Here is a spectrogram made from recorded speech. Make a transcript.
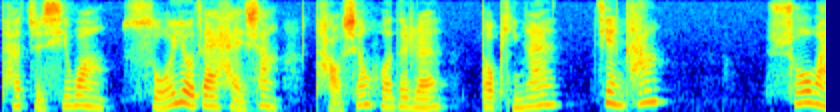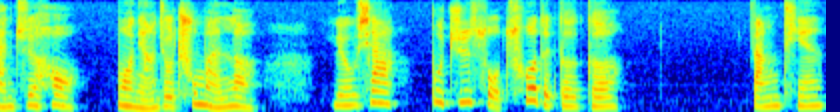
她只希望所有在海上讨生活的人都平安。健康。说完之后，默娘就出门了，留下不知所措的哥哥。当天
